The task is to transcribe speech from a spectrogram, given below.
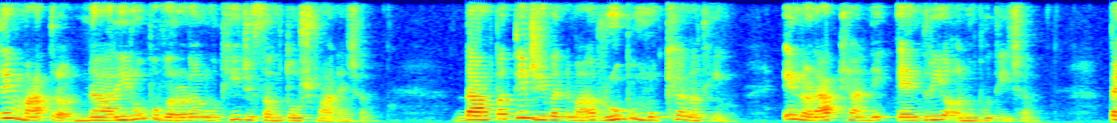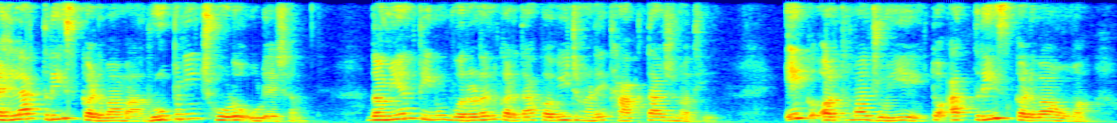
તે માત્ર નારીરૂપ વર્ણનોથી જ સંતોષ માને છે. દાંપત્ય જીવનમાં રૂપ મુખ્ય નથી. એ નળાખ્યાનની કેન્દ્રીય અનુભૂતિ છે. પહેલા ત્રીસ કડવામાં રૂપની છોડો ઉડે છે. દમયંતીનું વર્ણન કરતા કવિ જાણે થાકતા જ નથી. એક અર્થમાં જોઈએ તો આ ત્રીસ કડવાઓમાં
